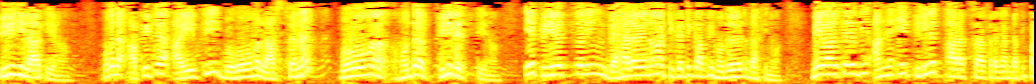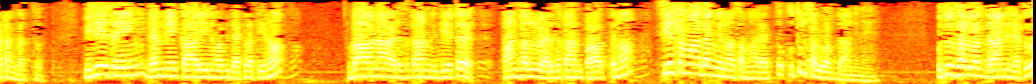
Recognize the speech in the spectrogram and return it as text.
පිරිහිලා තියෙනවා. මොකද අපිට අයිති බොහොම ලස්සන බොහොම හොඳ පිළිවෙත් තියෙනවා. ඒ පිළිවෙත් වලින් බැහැර වෙනවා ටික ටික අපි හොඳට දකිනවා. මේ වර්ෂයේදී අන්න ඒ පිළිවෙත් ආරක්ෂා කරගන්න අපි පටන් ගත්තොත් විශේෂයෙන් දැන් මේ කාලීනව අපි දැකලා තියෙනවා භාවනා වැඩසටහන් විදිහට පන්සල් වල වැඩසටහන් පවත්වනවා සිල් සමාදන් වෙනවා සමහර ඇත්තෝ උතුරු සලුවක් දාන්නේ නැහැ. උතුරු සලුවක් දාන්නේ නැතුව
